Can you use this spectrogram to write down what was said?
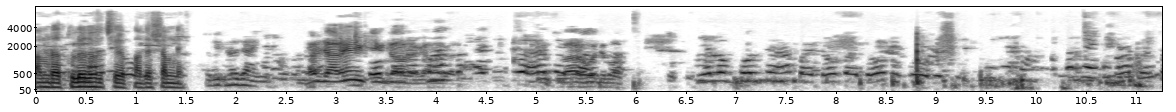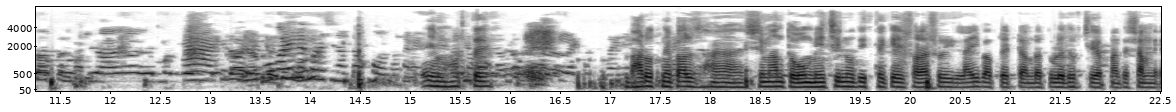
আমরা তুলে ধরছি আপনাদের সামনে घर जा रहे हैं ठीक गाँव रहेगा बार हो जाएगा ये लोग बोलते हैं बैठो बैठो এই মুহূর্তে ভারত নেপাল আহ, সীমান্ত মেচি নদীর থেকে সরাসরি লাইভ আপডেটটা আমরা তুলে ধরছি আপনাদের সামনে।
